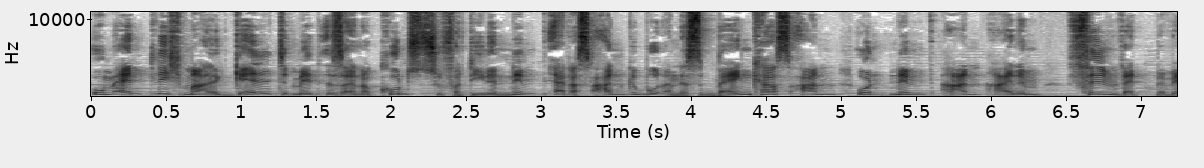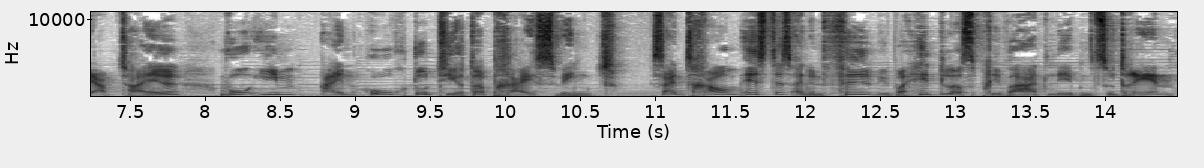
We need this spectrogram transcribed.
Um endlich mal Geld mit seiner Kunst zu verdienen, nimmt er das Angebot eines Bankers an und nimmt an einem Filmwettbewerb teil, wo ihm ein hochdotierter Preis winkt. Sein Traum ist es, einen Film über Hitlers Privatleben zu drehen,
